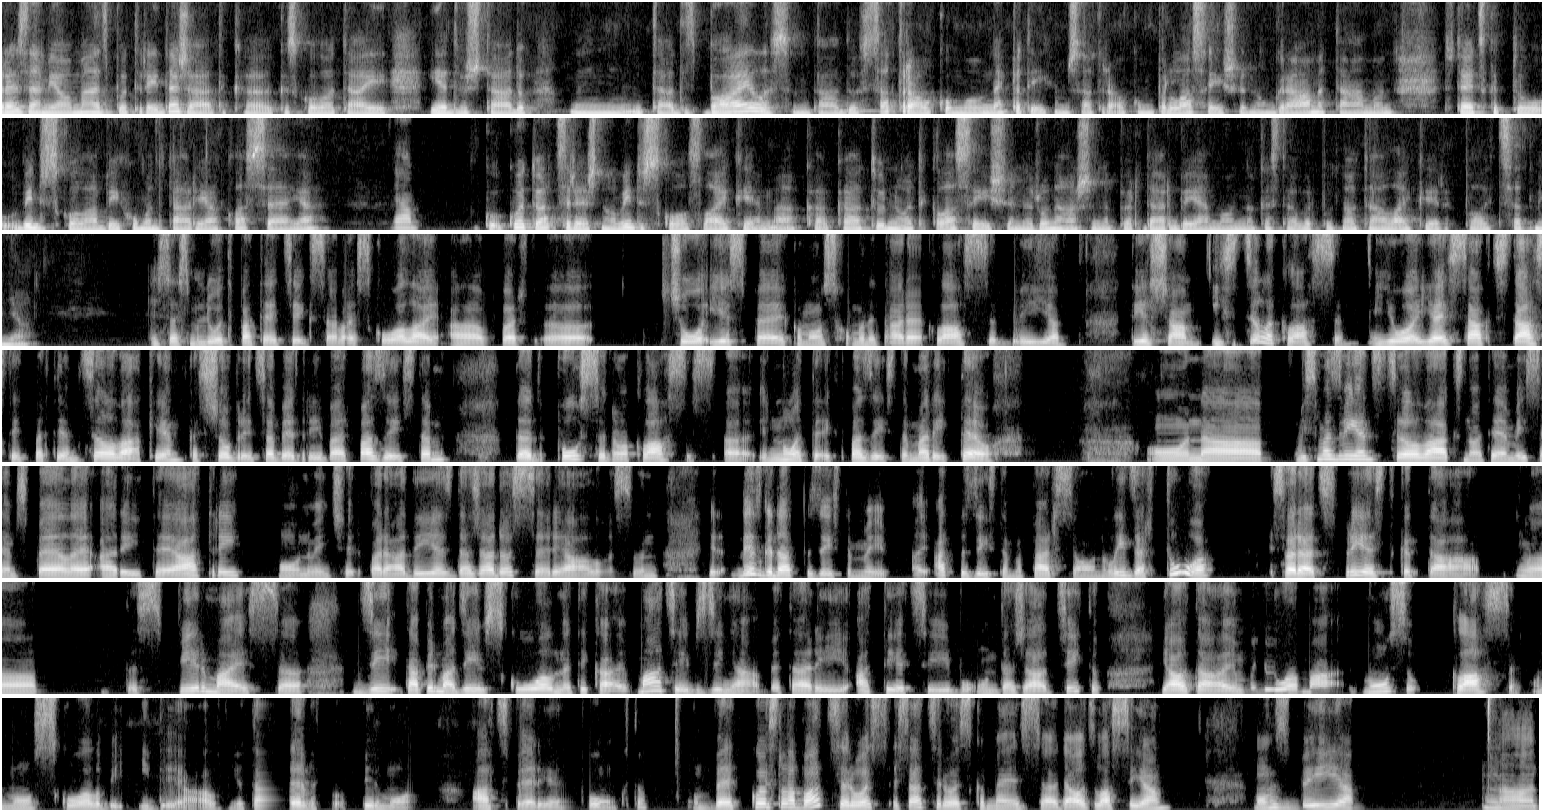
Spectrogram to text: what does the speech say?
Reizēm jau mēdz būt arī dažādi, ka, ka skolotāji iedvež tādu, mm, tādas bailes un tādu satraukumu, nepatīkamu satraukumu par lasīšanu un grāmatām. Un tu teici, ka tu vidusskolā biji humanitārajā klasē, ja? Jā. Ko, ko tu atceries no vidusskolas laikiem? Kā, kā tur notika lasīšana, runāšana par darbiem, un kas tev varbūt no tā laika ir palicis atmiņā? Es esmu ļoti pateicīga savai skolai uh, par uh, šo iespēju, ka mūsu humanitārā klase bija tiešām izcila klase. Jo, ja es sāktu stāstīt par tiem cilvēkiem, kas šobrīd sabiedrībā ir pazīstami, tad puse no klases uh, ir noteikti pazīstama arī tev. Un uh, vismaz viens cilvēks no tiem visiem spēlē arī teātrī, un viņš ir parādījies dažādos seriālos, un ir diezgan atpazīstama persona. Līdz ar to es varētu spriest, ka tā. Uh, tas pirmais, tā pirmā dzīves skola ne tikai mācību ziņā, bet arī attiecību un dažādu citu jautājumu jomā mūsu klase un mūsu skola bija ideāla, jo tā deva to pirmo atspērienu punktu. Bet, ko es labi atceros, es atceros, ka mēs daudz lasījām. Mums bija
